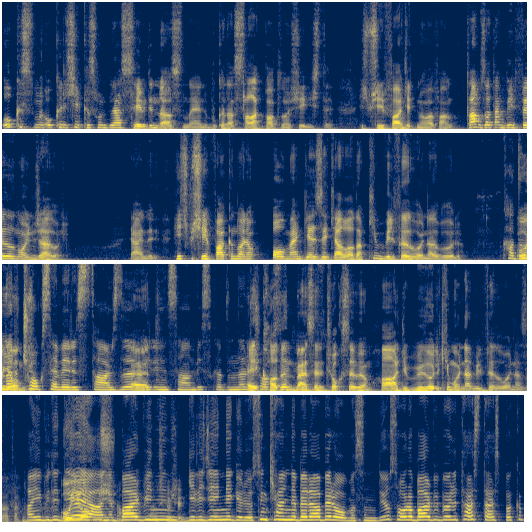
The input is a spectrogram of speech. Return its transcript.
o kısmı, o klişe kısmını biraz sevdim de aslında yani bu kadar salak patron şey işte. Hiçbir şeyi fark etmiyorlar falan. Tam zaten Will Ferrell'ın oynayacağı rol. Yani hiçbir şeyin farkında olmayan gerizekalı adam. Kim Will Ferrell oynar bu rolü? O Kadınları çok severiz tarzı Evet. bir insan. Biz kadınları Hey çok kadın ben seviyoruz. seni çok seviyorum. Ha gibi bir rolü kim oynar? Will Ferrell oynar zaten. Hayır bir de O diyor iyi ya hani Barbie'nin şey. geleceğini ne görüyorsun? Kenle beraber olmasın diyor. Sonra Barbie böyle ters ters bakıp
